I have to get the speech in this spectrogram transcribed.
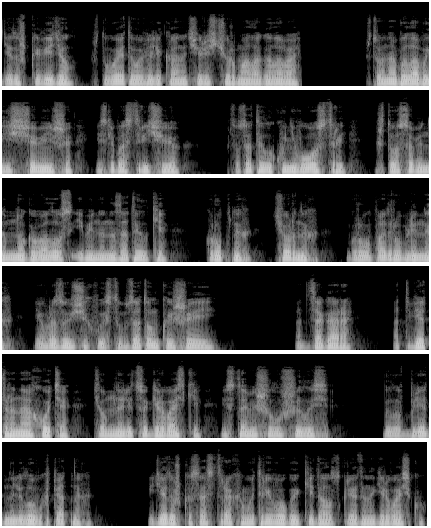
Дедушка видел, что у этого великана чересчур мала голова, что она была бы еще меньше, если бы остричь ее, что затылок у него острый, и что особенно много волос именно на затылке, крупных, черных, грубо подрубленных и образующих выступ за тонкой шеей. От загара, от ветра на охоте, темное лицо Герваськи местами шелушилось, было в бледно-лиловых пятнах, и дедушка со страхом и тревогой кидал взгляды на Герваську,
